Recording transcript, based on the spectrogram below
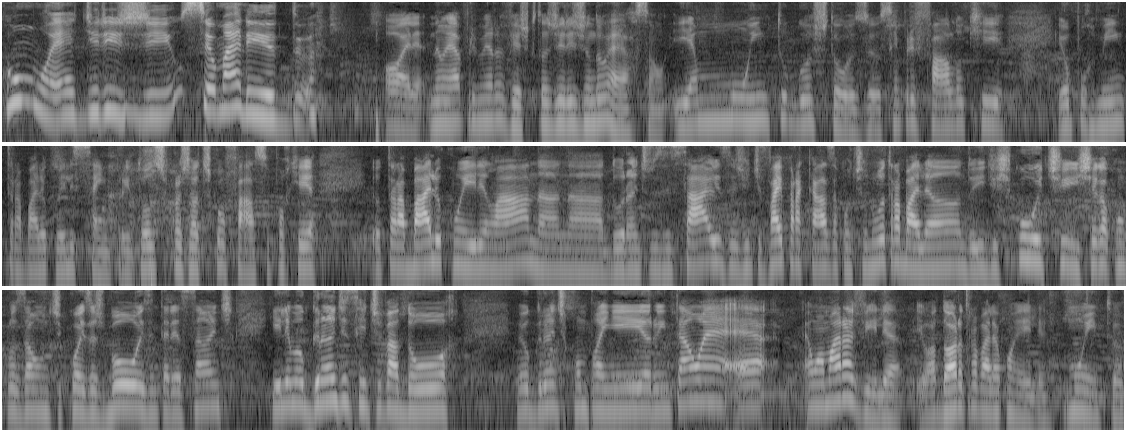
como é dirigir o seu marido. Olha, não é a primeira vez que estou dirigindo o Erson e é muito gostoso. Eu sempre falo que eu, por mim, trabalho com ele sempre, em todos os projetos que eu faço, porque eu trabalho com ele lá na, na, durante os ensaios, a gente vai para casa, continua trabalhando e discute e chega à conclusão de coisas boas, interessantes. E ele é meu grande incentivador, meu grande companheiro, então é, é, é uma maravilha. Eu adoro trabalhar com ele, muito.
